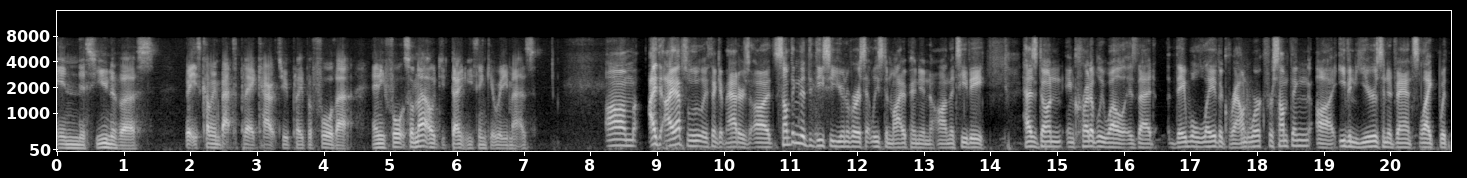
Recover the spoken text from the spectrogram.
in this universe, but he's coming back to play a character he played before that. Any thoughts on that, or don't you think it really matters? Um, I, I absolutely think it matters. Uh, something that the DC universe, at least in my opinion, on the TV, has done incredibly well is that they will lay the groundwork for something uh, even years in advance, like with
